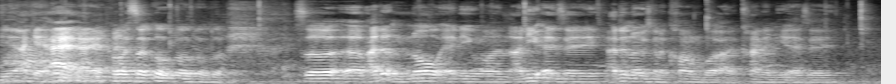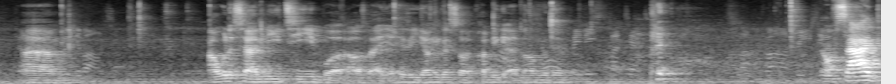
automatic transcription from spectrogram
Yeah, okay, alright, alright, cool, so cool, cool, cool, cool. So um, I didn't know anyone. I knew Eze. I didn't know he was gonna come, but I kind of knew Eze. Um, I wouldn't say I knew T, but I was like, yeah, he's a younger, so I'd probably get along with him. Offside.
